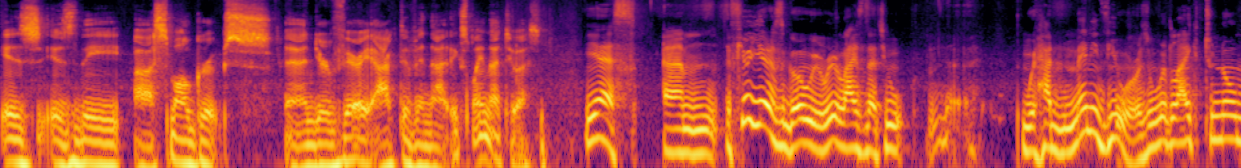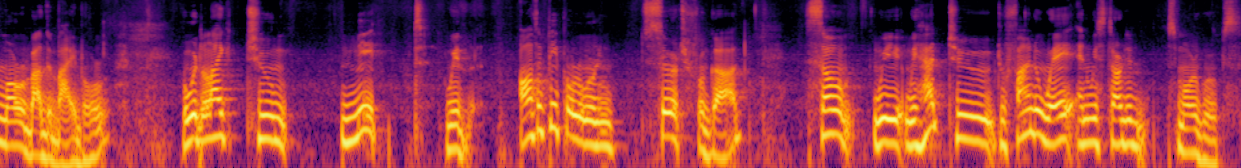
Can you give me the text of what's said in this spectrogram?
is, is the uh, small groups, and you're very active in that. Explain that to us. Yes. Um, a few years ago, we realized that you we had many viewers who would like to know more about the Bible, who would like to meet with other people who were in search for God. So we, we had to, to find a way and we started small groups.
